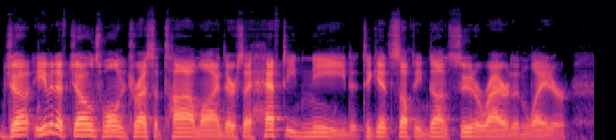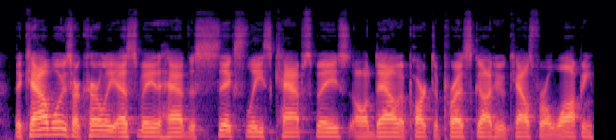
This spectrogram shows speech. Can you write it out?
Jo- even if Jones won't address a timeline, there's a hefty need to get something done sooner rather than later. The Cowboys are currently estimated to have the sixth least cap space on down apart to Prescott, who accounts for a whopping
